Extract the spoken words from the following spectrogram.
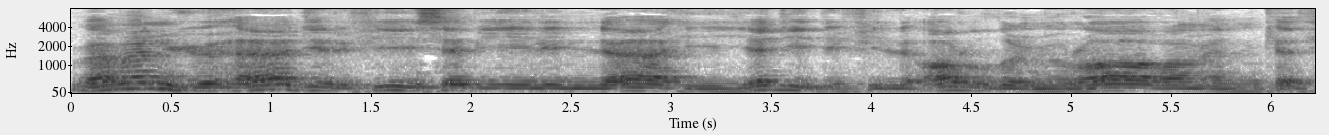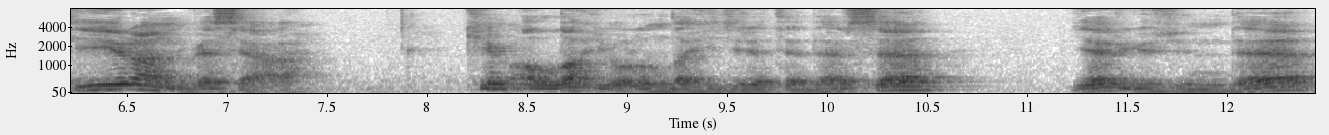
Ve men yuhacir fi sebilillahi yecid fil ardı muragamen kesiran vesa'a. Kim Allah yolunda hicret ederse yeryüzünde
